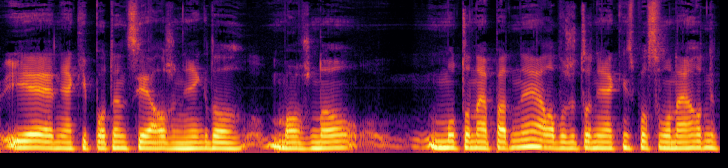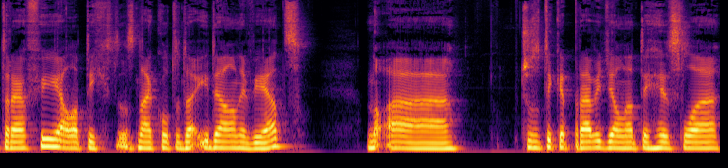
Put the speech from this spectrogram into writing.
je nejaký potenciál, že niekto možno mu to napadne, alebo že to nejakým spôsobom náhodne trafí, ale tých znakov teda ideálne viac. No a čo sa týka pravidel na tie hesla,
